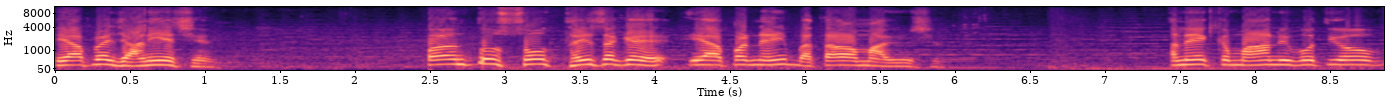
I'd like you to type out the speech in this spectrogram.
એ આપણે જાણીએ છીએ. પરંતુ શું થઈ શકે એ આપણને અહીં બતાવવામાં આવ્યું છે. અનેક મહાન વિભૂતિઓ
